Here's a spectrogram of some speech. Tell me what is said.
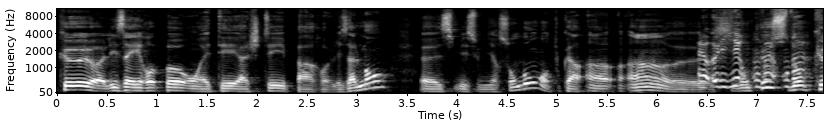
que les aéroports ont été achetés par les Allemands. Euh, si mes souvenirs sont bons, en tout cas un, un euh, Alors, Olivier, sinon on plus. Va, Donc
